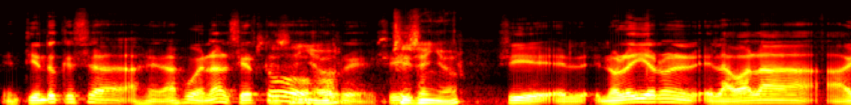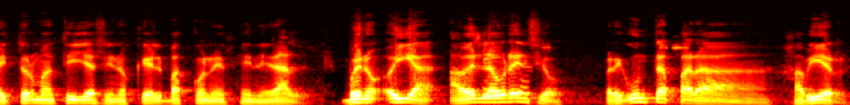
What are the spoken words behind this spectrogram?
entiendo que es a, general Juvenal, ¿cierto? Sí, señor. Sí, señor. Sí, no le dieron el, aval a, Héctor Mantilla, sino que él va con el general. Bueno, oiga, a ver, Laurencio, pregunta para Javier.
